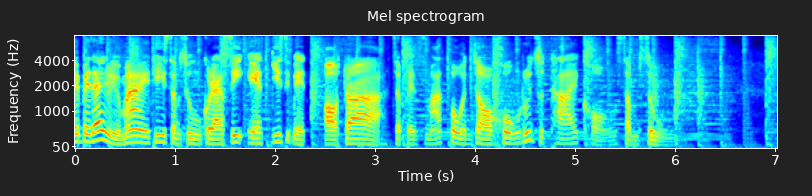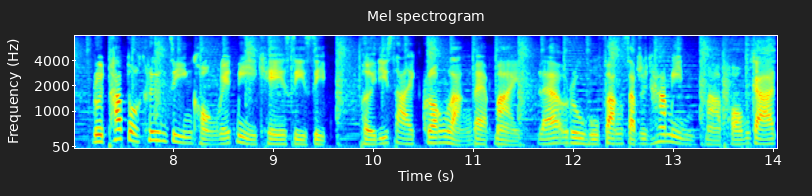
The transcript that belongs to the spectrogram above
เป็นไปได้หรือไม่ที่ Samsung Galaxy S 21 Ultra จะเป็นสมาร์ทโฟนจอโค้งรุ่นสุดท้ายของ Samsung รูดภาพตัวคลื่นจริงของ Redmi K40 เผยดีไซน์กล้องหลังแบบใหม่ และรูหูฟัง 3.5 มิลมาพร้อมกัน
